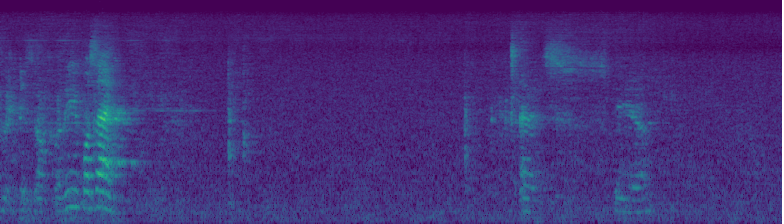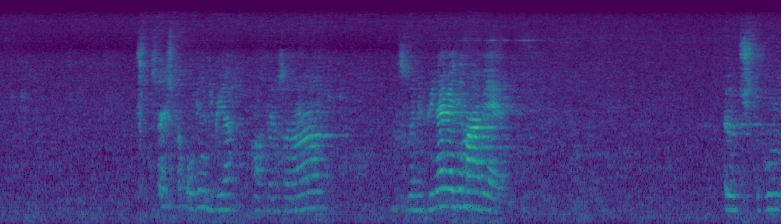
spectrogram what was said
Bunu etrafları yıkmasın. Evet. Geliyor. Sen işte olduğun gibi ya. Aferin sana. Nasıl bir bilemedim abi. Evet işte bunun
